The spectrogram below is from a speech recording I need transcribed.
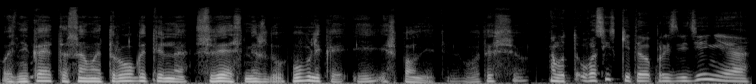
Возникает та самая трогательная связь между публикой и исполнителем. Вот и все. А вот у вас есть какие-то произведения,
